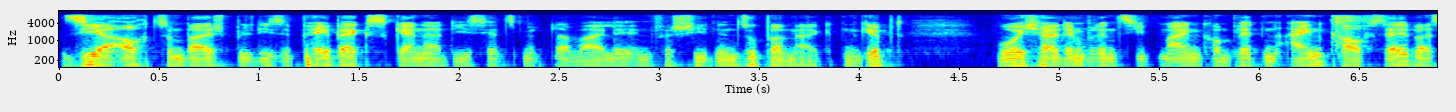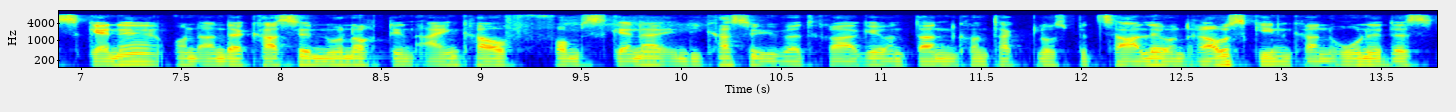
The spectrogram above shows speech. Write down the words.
Siehe auch zum Beispiel diese Payback-Scanner, die es jetzt mittlerweile in verschiedenen Supermärkten gibt wo ich halt im Prinzip meinen kompletten Einkauf selber scanne und an der Kasse nur noch den Einkauf vom Scanner in die Kasse übertrage und dann kontaktlos bezahle und rausgehen kann, ohne dass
